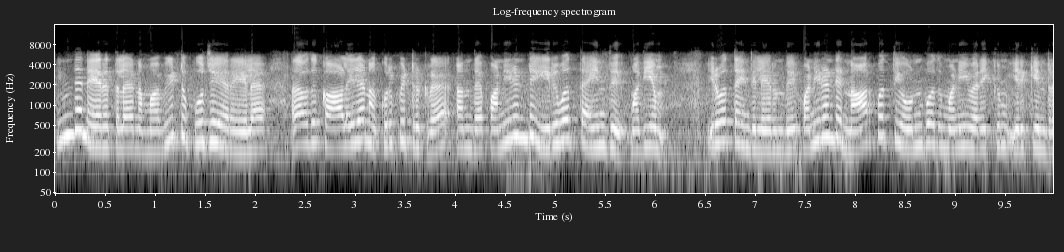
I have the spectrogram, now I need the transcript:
இந்த நேரத்தில் நம்ம வீட்டு பூஜை அறையில் அதாவது காலையில் நான் குறிப்பிட்டிருக்கிற அந்த பன்னிரெண்டு இருபத்தைந்து மதியம் இருபத்தைந்திலிருந்து பன்னிரெண்டு நாற்பத்தி ஒன்பது மணி வரைக்கும் இருக்கின்ற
